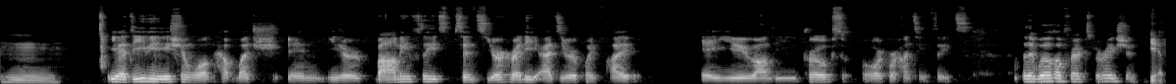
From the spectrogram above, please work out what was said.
Hmm. Yeah, deviation won't help much in either bombing fleets since you're already at 0.5 AU on the probes or for hunting fleets. But it will help for exploration. Yep.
